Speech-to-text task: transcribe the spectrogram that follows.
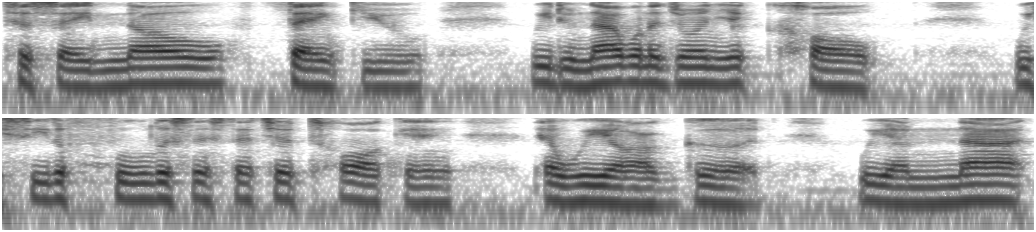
to say no, thank you. We do not want to join your cult. We see the foolishness that you're talking and we are good. We are not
